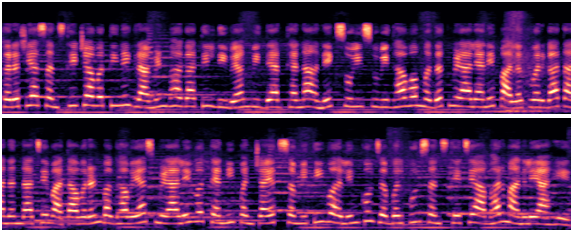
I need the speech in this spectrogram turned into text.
खरंच या संस्थेच्या वतीने ग्रामीण भागातील दिव्यांग विद्यार्थ्यांना अनेक सोयी सुविधा व मदत मिळाल्याने पालकवर्गात आनंदाचे वातावरण बघावयास मिळाले व त्यांनी पंचायत समिती व अलिमको जबलपूर संस्थेचे आभार मानले आहेत.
